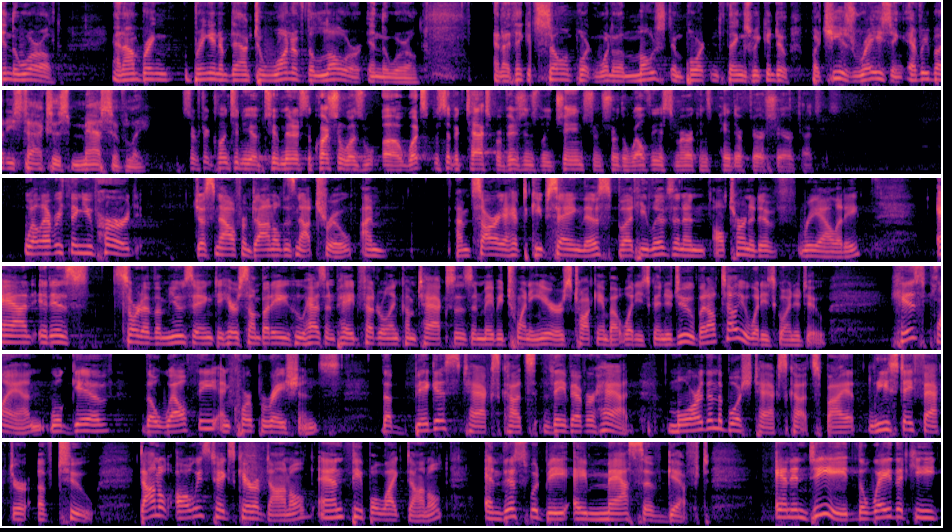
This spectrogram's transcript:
in the world. And I'm bring, bringing them down to one of the lower in the world. And I think it's so important, one of the most important things we can do. But she is raising everybody's taxes massively. Secretary Clinton, you have two minutes. The question was uh, what specific tax provisions will you change to ensure the wealthiest Americans pay their fair share of taxes? Well, everything you've heard just now from Donald is not true. I'm, I'm sorry I have to keep saying this, but he lives in an alternative reality. And it is sort of amusing to hear somebody who hasn't paid federal income taxes in maybe 20 years talking about what he's going to do. But I'll tell you what he's going to do. His plan will give the wealthy and corporations the biggest tax cuts they've ever had, more than the Bush tax cuts by at least a factor of two. Donald always takes care of Donald and people like Donald, and this would be a massive gift. And indeed, the way that he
